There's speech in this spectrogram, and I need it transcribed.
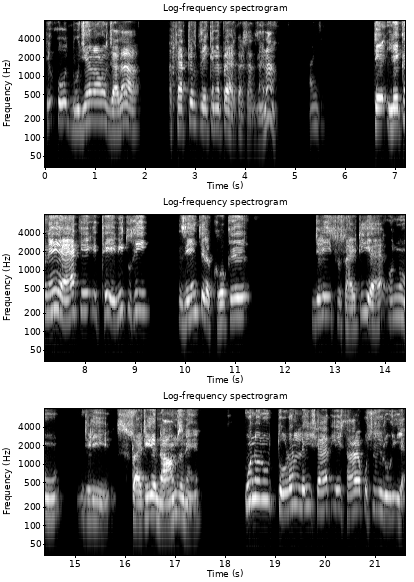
ਤੇ ਉਹ ਦੂਜਿਆਂ ਨਾਲੋਂ ਜ਼ਿਆਦਾ ਇਫੈਕਟਿਵ ਤਰੀਕੇ ਨਾਲ ਭੈੜ ਕਰ ਸਕਦਾ ਹੈ ਨਾ। ਹਾਂਜੀ। ਤੇ ਲੇਕਿਨ ਇਹ ਹੈ ਕਿ ਇੱਥੇ ਇਹ ਵੀ ਤੁਸੀਂ ਜ਼ਿਹਨ 'ਚ ਰੱਖੋ ਕਿ ਜਿਹੜੀ ਸੁਸਾਇਟੀ ਹੈ ਉਹਨੂੰ ਜਿਹੜੀ ਸੁਸਾਇਟੀ ਦੇ ਨਾਮਸ ਨੇ ਉਹਨਾਂ ਨੂੰ ਤੋੜਨ ਲਈ ਸ਼ਾਇਦ ਇਹ ਸਾਰਾ ਕੁਝ ਜ਼ਰੂਰੀ ਹੈ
